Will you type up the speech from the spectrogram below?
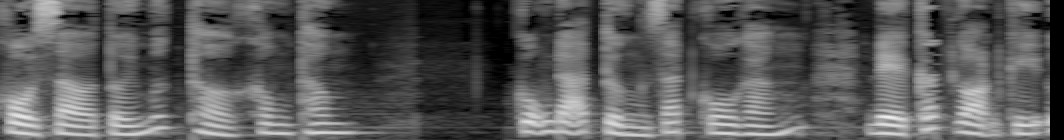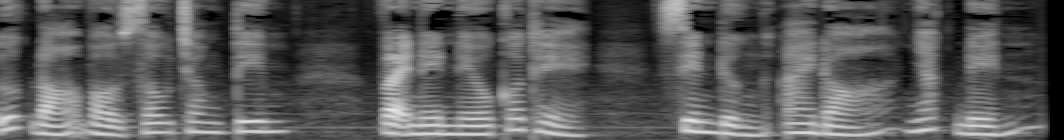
khổ sở tới mức thở không thông. Cũng đã từng rất cố gắng để cất gọn ký ức đó vào sâu trong tim. Vậy nên nếu có thể, xin đừng ai đó nhắc đến.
